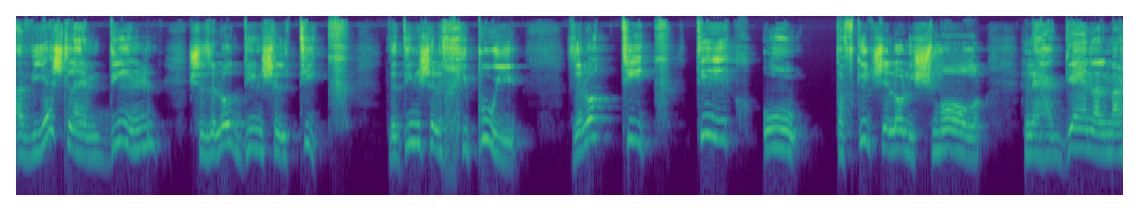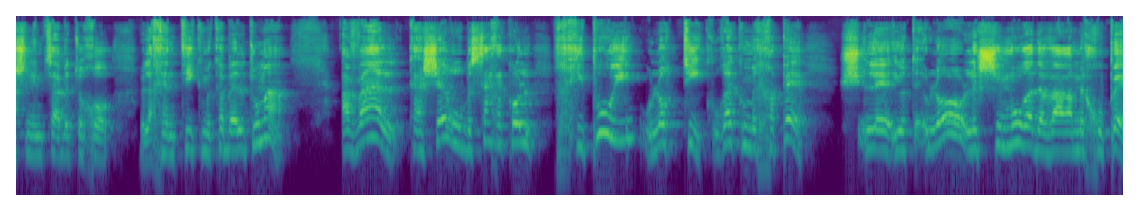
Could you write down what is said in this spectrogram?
אז יש להם דין שזה לא דין של תיק, זה דין של חיפוי. זה לא תיק, תיק הוא תפקיד שלו לשמור, להגן על מה שנמצא בתוכו, ולכן תיק מקבל טומאה. אבל כאשר הוא בסך הכל חיפוי, הוא לא תיק, הוא רק מחפה, ליותר, לא לשימור הדבר המחופה,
